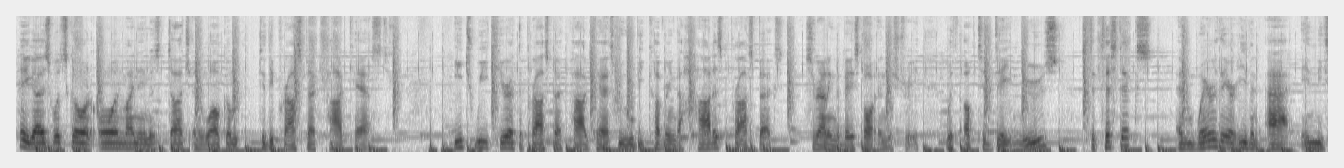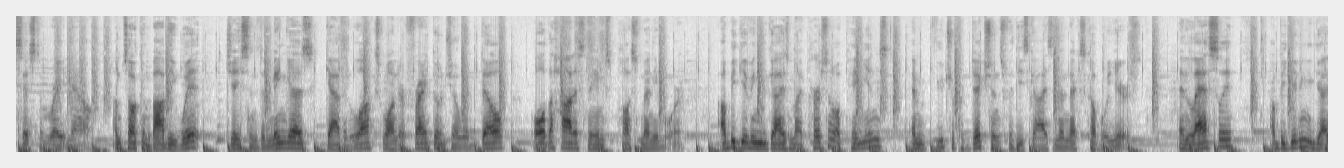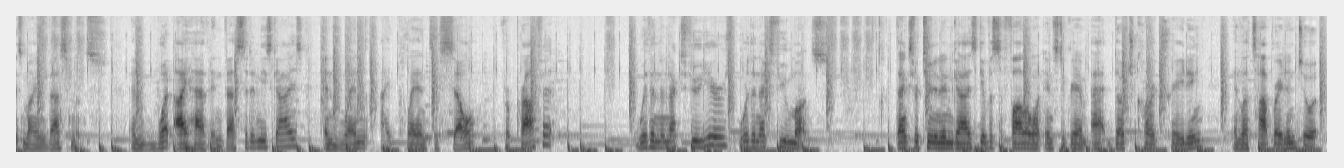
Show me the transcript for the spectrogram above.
Hey guys, what's going on? My name is Dutch, and welcome to the Prospect Podcast. Each week here at the Prospect Podcast, we will be covering the hottest prospects surrounding the baseball industry with up to date news, statistics, and where they are even at in the system right now. I'm talking Bobby Witt, Jasson Dominguez, Gavin Lux, Wander Franco, Jo Adell, all the hottest names, plus many more. I'll be giving you guys my personal opinions and future predictions for these guys in the next couple years. And lastly, I'll be giving you guys my investments and what I have invested in these guys and when I plan to sell for profit within the next few years or the next few months. Thanks for tuning in, guys. Give us a follow on Instagram at Dutch Card Trading, and let's hop right into it.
